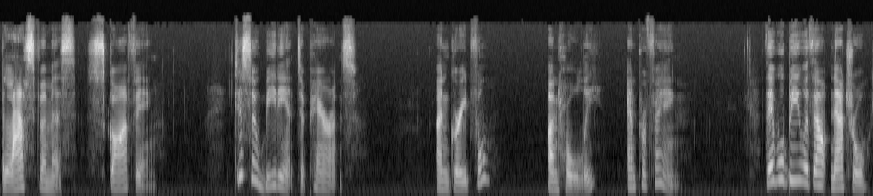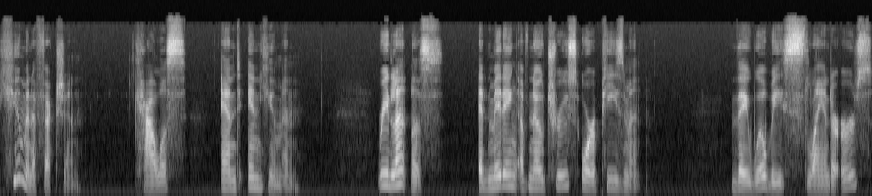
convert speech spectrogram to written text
blasphemous, scoffing, disobedient to parents, ungrateful, unholy, and profane. They will be without natural human affection, callous and inhuman, relentless, admitting of no truce or appeasement. They will be slanderers,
